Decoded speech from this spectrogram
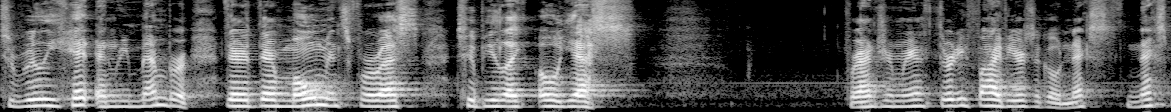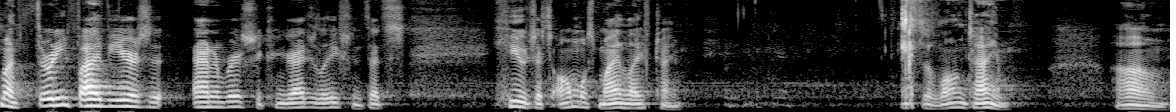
to really hit and remember. They're, they're moments for us to be like, oh, yes, for Andrew Maria, 35 years ago. Next, next month, 35 years anniversary. Congratulations. That's huge. That's almost my lifetime. It's a long time. Um,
